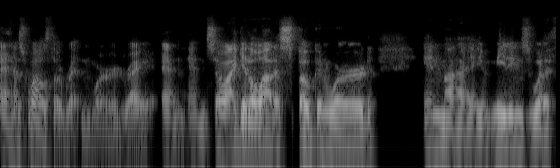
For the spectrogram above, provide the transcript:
as well as the written word, right? And and so I get a lot of spoken word in my meetings with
